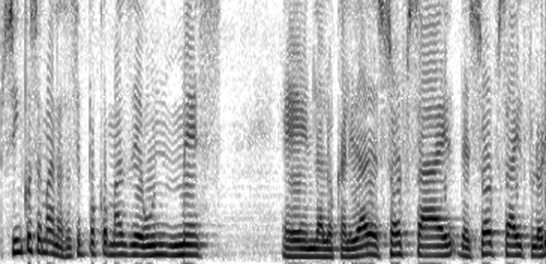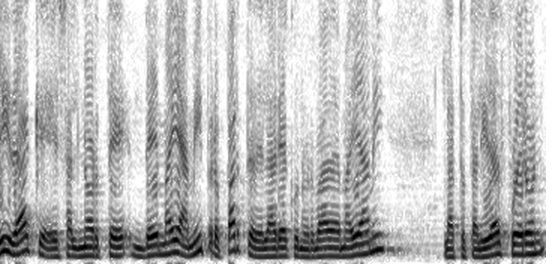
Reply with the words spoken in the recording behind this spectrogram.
cinco semanas, hace poco más de un mes en la localidad de Surfside, de Surfside, Florida, que es al norte de Miami, pero parte del área conurbada de Miami. La totalidad fueron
